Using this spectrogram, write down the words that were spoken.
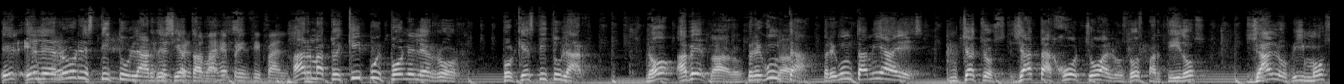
El, el error es titular, Es el decía personaje Tavares. principal. Arma tu equipo y pone el error, porque es titular. ¿No? A ver, Claro, pregunta, claro. pregunta mía es, muchachos, ya atajó Ochoa los dos partidos, ya lo vimos.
